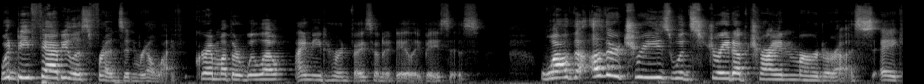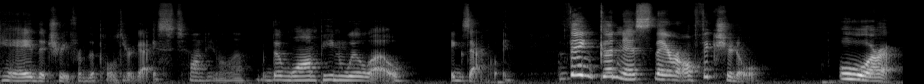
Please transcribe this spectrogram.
would be fabulous friends in real life. Grandmother Willow, I need her advice on a daily basis. While the other trees would straight up try and murder us, aka the tree from the poltergeist. Swamping Willow. The Whomping Willow. Exactly. Thank goodness they are all fictional. Or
